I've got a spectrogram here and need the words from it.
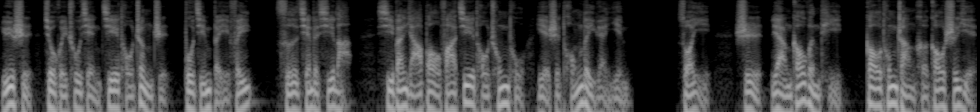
于是就会出现街头政治。不仅北非，此前的希腊、西班牙爆发街头冲突也是同类原因。所以是“两高”问题：高通胀和高失业，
